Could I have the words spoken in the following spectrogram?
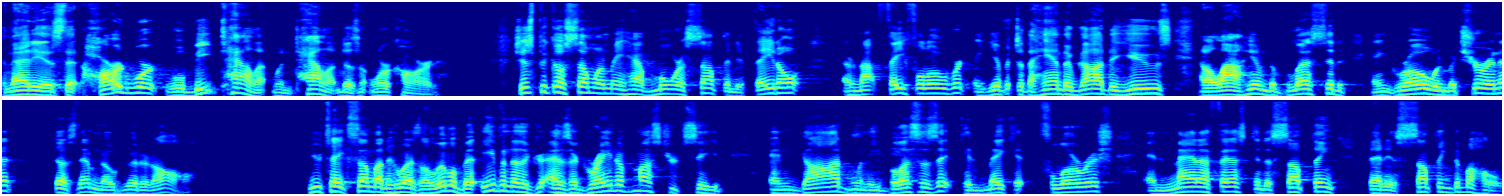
and that is that hard work will beat talent when talent doesn't work hard. Just because someone may have more of something, if they don't are not faithful over it and give it to the hand of God to use and allow Him to bless it and grow and mature in it, does them no good at all. You take somebody who has a little bit, even as a grain of mustard seed, and God, when He blesses it, can make it flourish and manifest into something that is something to behold.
